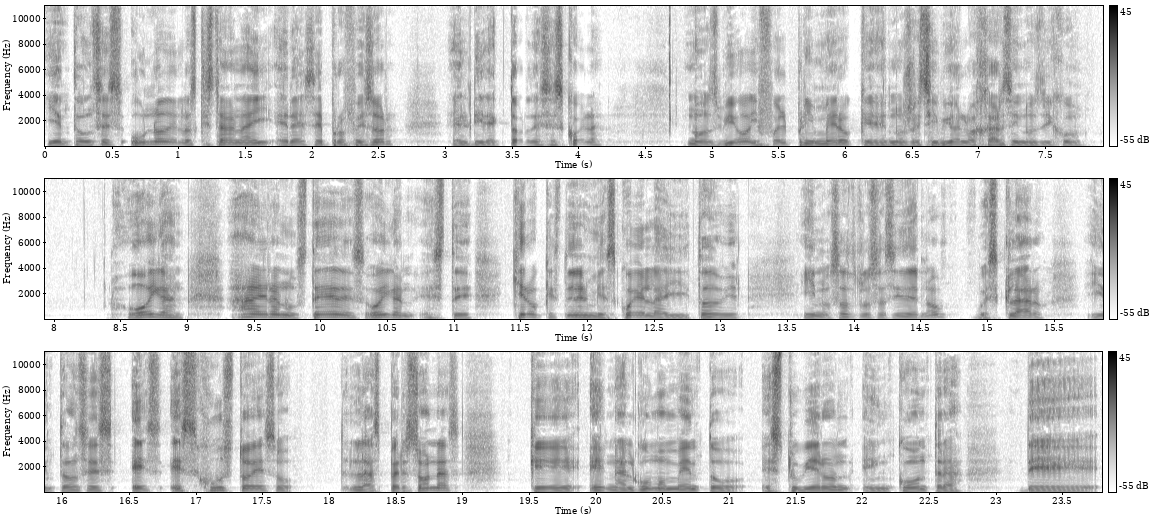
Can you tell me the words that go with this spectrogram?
Y entonces uno de los que estaban ahí era ese profesor, el director de esa escuela. Nos vio y fue el primero que nos recibió al bajarse y nos dijo, oigan, ah, eran ustedes, oigan, este, quiero que estén en mi escuela y todo bien. Y nosotros así de, no, pues claro. Y entonces es, es justo eso. Las personas que en algún momento estuvieron en contra de,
